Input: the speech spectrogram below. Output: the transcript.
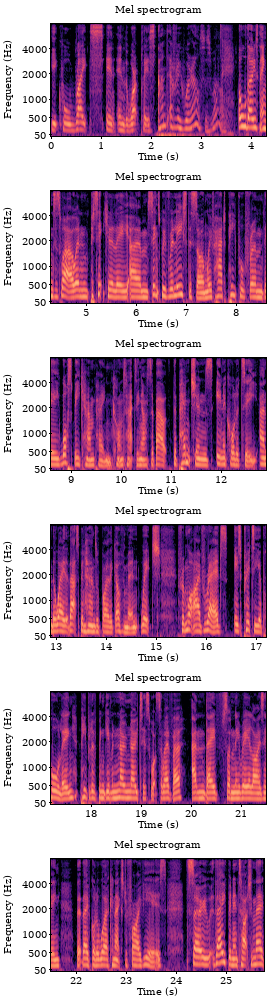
equal rights in, in the workplace and everywhere else as well. All those things as well. And particularly um, since we've released the song, we've had people from the WASPI campaign contacting us about the pensions inequality and the way that that's been handled by the government, which, from what I've read, is pretty appalling. People have been given no notice whatsoever and they've suddenly realising that they've got to work an extra five years. So they've been in touch and they're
